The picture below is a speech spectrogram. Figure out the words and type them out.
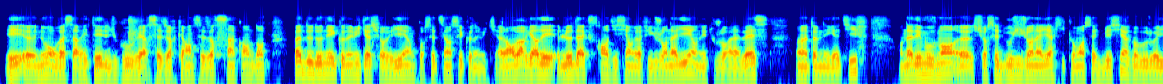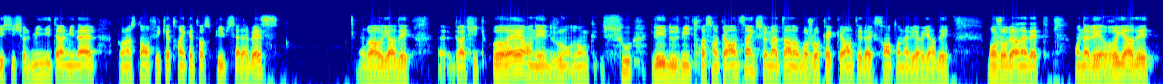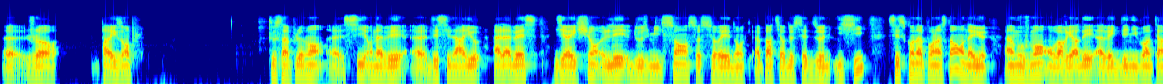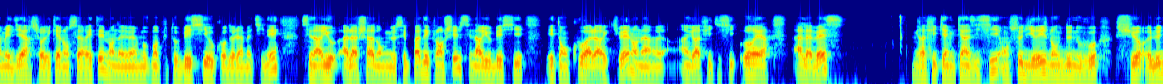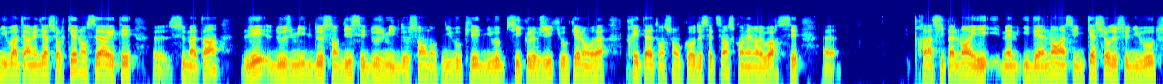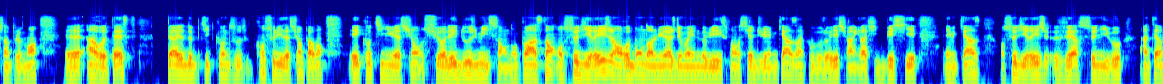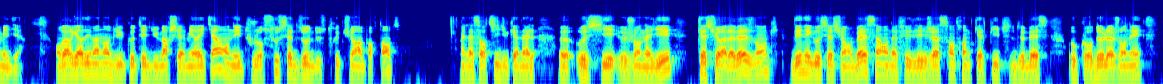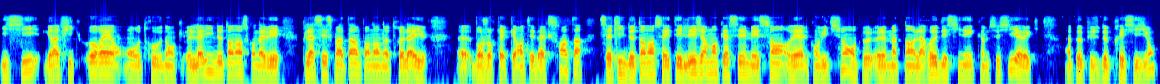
Et euh, nous, on va s'arrêter du coup vers 16h40, 16h50. Donc, pas de données économiques à surveiller hein, pour cette séance économique. Alors, on va regarder le DAX 30 ici en graphique journalier. On est toujours à la baisse, momentum négatif. On a des mouvements euh, sur cette bougie journalière qui commencent à être baissiers. Hein, comme vous le voyez ici sur le mini terminal, pour l'instant, on fait 94 pips à la baisse. On va regarder euh, graphique horaire. On est donc sous les 12 345. Ce matin, dans Bonjour CAC 40 et DAX 30, on avait regardé Bonjour Bernadette. On avait regardé genre par exemple, tout simplement, euh, si on avait euh, des scénarios à la baisse direction les 12100, ce serait donc à partir de cette zone ici. C'est ce qu'on a pour l'instant. On a eu un mouvement, on va regarder avec des niveaux intermédiaires sur lesquels on s'est arrêté, mais on a eu un mouvement plutôt baissier au cours de la matinée. Scénario à l'achat donc ne s'est pas déclenché. Le scénario baissier est en cours à l'heure actuelle. On a un graphique ici horaire à la baisse graphique M15 ici, on se dirige donc de nouveau sur le niveau intermédiaire sur lequel on s'est arrêté euh, ce matin, les 12210 et 12200, donc niveau clé, niveau psychologique auquel on va prêter attention au cours de cette séance. Ce qu'on aimerait voir, c'est euh, principalement et même idéalement, hein, c'est une cassure de ce niveau, tout simplement, euh, un retest période de petite consolidation pardon, et continuation sur les 12 100. Donc pour l'instant, on se dirige en rebond dans le nuage des moyennes mobiles exponentielles du M15, hein, comme vous voyez sur un graphique baissier M15, on se dirige vers ce niveau intermédiaire. On va regarder maintenant du côté du marché américain, on est toujours sous cette zone de structure importante, la sortie du canal euh, haussier euh, journalier, cassure à la baisse donc, des négociations en baisse, hein. on a fait déjà 134 pips de baisse au cours de la journée. Ici, graphique horaire, on retrouve donc la ligne de tendance qu'on avait placée ce matin pendant notre live euh, Bonjour CAC 40 et DAX 30. Hein. Cette ligne de tendance a été légèrement cassée mais sans réelle conviction. On peut euh, maintenant la redessiner comme ceci avec un peu plus de précision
